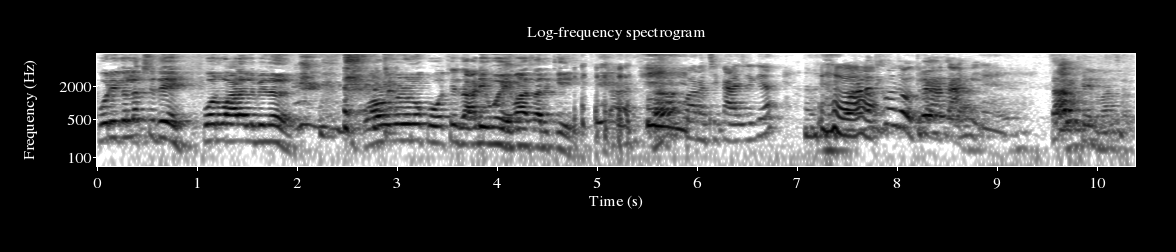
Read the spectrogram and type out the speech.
पोरीकडे लक्ष दे. पोर वाळल बिल वाळू बिळू नको ते जाडी वय मासारखी पोराची काळजी घ्या. पोराला घेऊन जाऊ तुला? आता आम्ही चालते माणसाला.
